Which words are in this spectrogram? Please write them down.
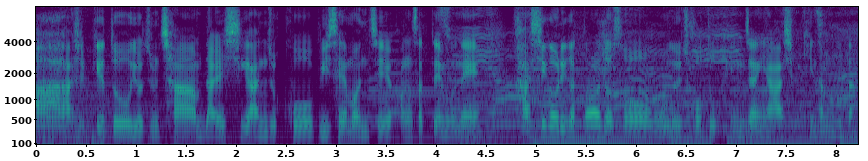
아 아쉽게도 요즘 참 날씨가 안 좋고 미세먼지의 황사 때문에 가시거리가 떨어져서 오늘 저도 굉장히 아쉽긴 합니다.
